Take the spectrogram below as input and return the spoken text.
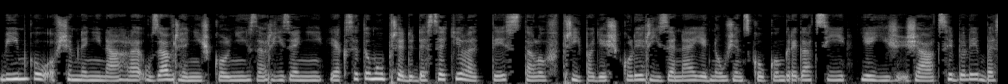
Výjimkou ovšem není náhlé uzavření školních zařízení, jak se tomu před deseti lety stalo v případě školy řízené jednou ženskou kongregací, jejíž žáci byli bez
